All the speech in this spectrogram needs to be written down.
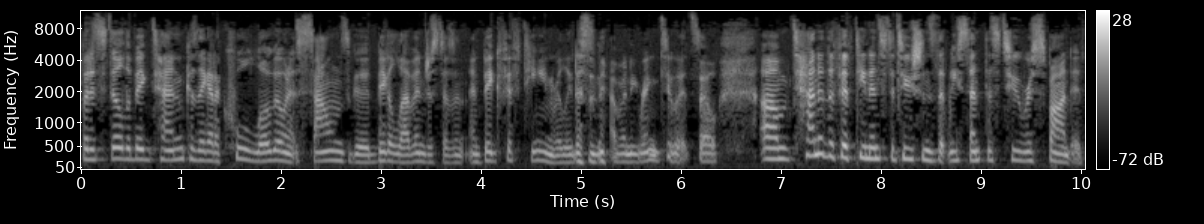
but it's still the Big Ten because they got a cool logo and it sounds good. Big 11 just doesn't, and Big 15 really doesn't have any ring to it. So um, 10 of the 15 institutions that we sent this to responded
